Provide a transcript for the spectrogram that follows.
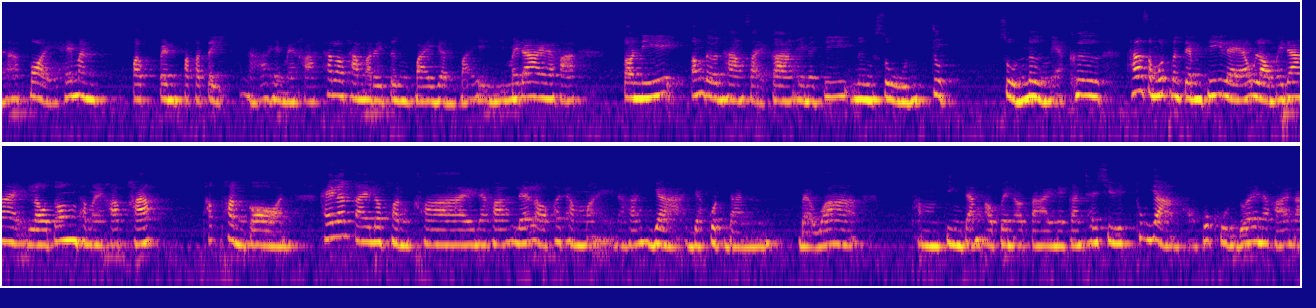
นะคะปล่อยให้มันเป็นปกตินะคะเห็นไหมคะถ้าเราทำอะไรตึงไปหย่อนไปอย่างนี้ไม่ได้นะคะ ตอนนี้ต้องเดินทางสายกลาง energy 10.01เนี่ยคือถ้าสมมติมันเต็มที่แล้วเราไม่ได้เราต้องทำไมคะพักพักผ่อนก่อน ให้ร่างกายเราผ่อนคลายนะคะ และเราค่อยทำใหม่นะคะ อย่าอย่ากดดันแบบว่าทำจริงจังเอาเป็นเอาตายในการใช้ชีวิตทุกอย่างของพวกคุณด้วยนะคะณ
